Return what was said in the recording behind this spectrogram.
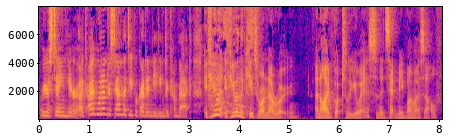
or you're staying here. Like I would understand that deep regret in needing to come back. If you if you and the kids were on Nauru and I'd got to the US and they'd sent me by myself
